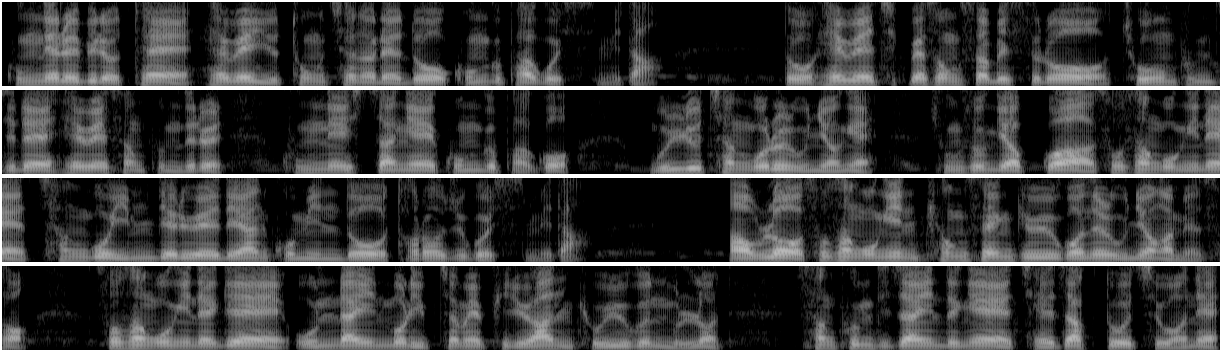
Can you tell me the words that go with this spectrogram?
국내를 비롯해 해외 유통 채널에도 공급하고 있습니다. 또 해외 직배송 서비스로 좋은 품질의 해외 상품들을 국내 시장에 공급하고 물류 창고를 운영해 중소기업과 소상공인의 창고 임대료에 대한 고민도 덜어주고 있습니다. 아울러 소상공인 평생 교육원을 운영하면서 소상공인에게 온라인몰 입점에 필요한 교육은 물론 상품 디자인 등의 제작도 지원해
